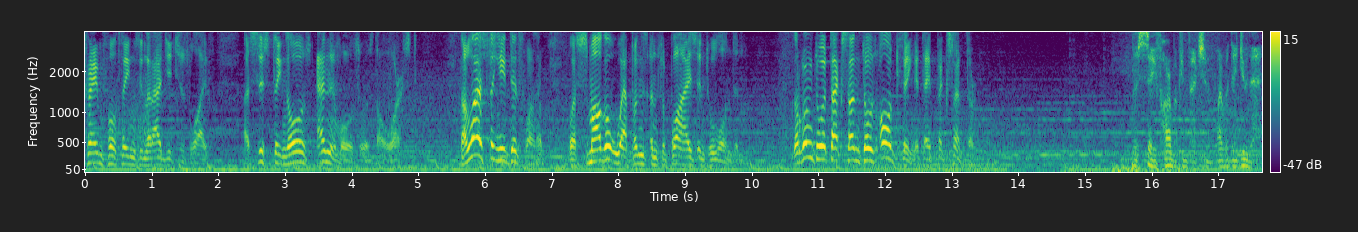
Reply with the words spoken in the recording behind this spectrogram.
shameful things in Radich's life, assisting those animals was the worst. The last thing he did for them was smuggle weapons and supplies into London. They're going to attack Santeau's Og thing at Apex Center. The Safe Harbor Convention. Why would they do that?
